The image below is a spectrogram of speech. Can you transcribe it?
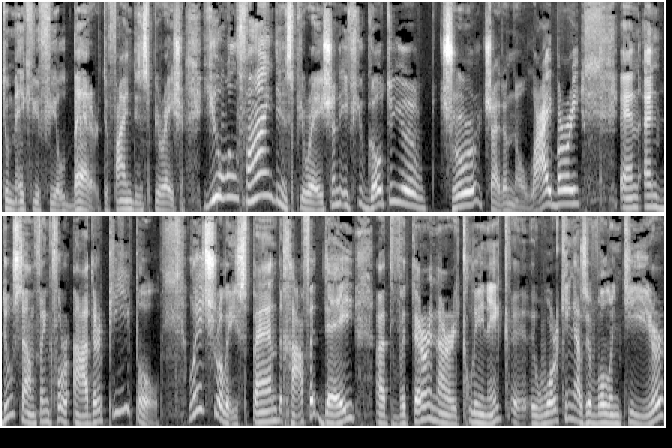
to make you feel better to find inspiration? You will find inspiration if you go to your church i don't know library and and do something for other people. Literally spend half a day at veterinary clinic uh, working as a volunteer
